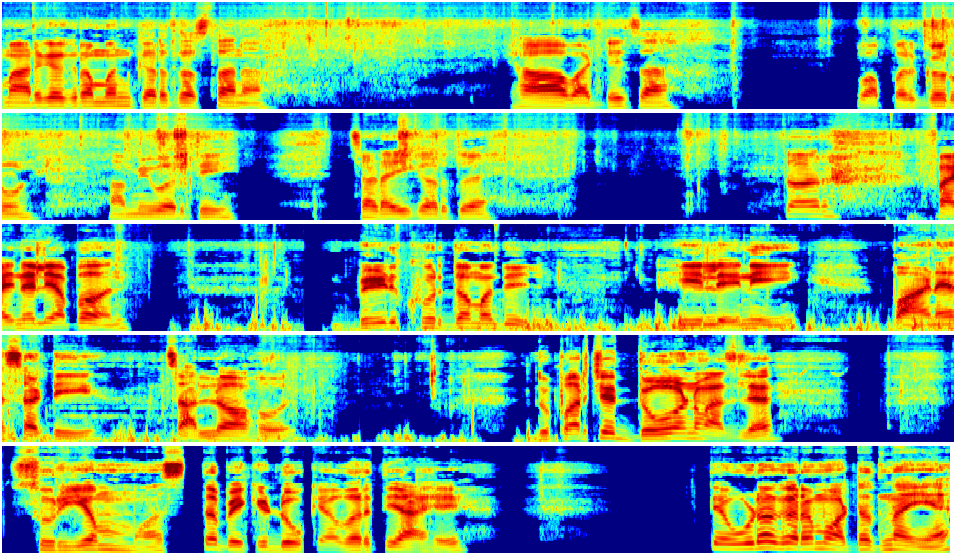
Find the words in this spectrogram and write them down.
मार्गक्रमण करत असताना ह्या वाटेचा वापर करून आम्ही वरती चढाई करतो आहे तर फायनली आपण बीड खुर्दमधील ही लेणी पाहण्यासाठी चाललो आहोत. दुपारचे दोन वाजल्यात. सूर्य मस्तपैकी डोक्यावरती आहे. तेवढं गरम वाटत नाही आहे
